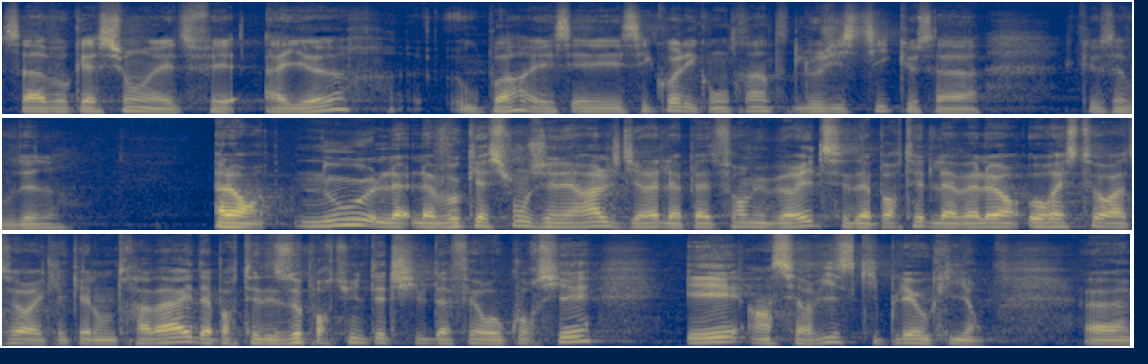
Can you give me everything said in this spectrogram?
Ça a vocation à être fait ailleurs ou pas Et c'est quoi les contraintes logistiques que ça, que ça vous donne alors, nous, la, vocation générale, je dirais, de la plateforme Uber Eats, c'est d'apporter de la valeur aux restaurateurs avec lesquels on travaille, d'apporter des opportunités de chiffre d'affaires aux coursiers et un service qui plaît aux clients. Euh,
